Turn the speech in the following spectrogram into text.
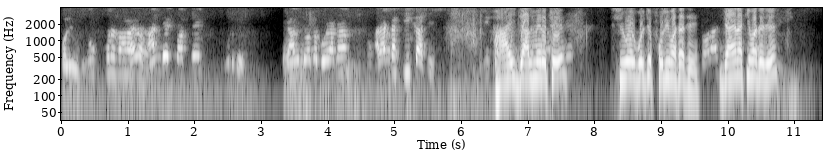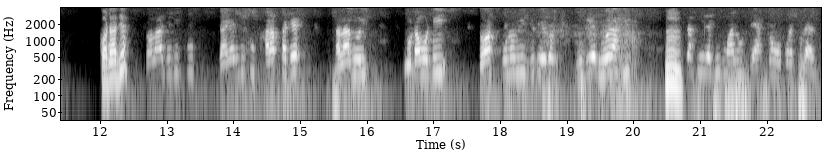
ফলি উঠবে। উপরে হান্ড্রেড পার্সেন্ট উঠবে। এটা আমি তোমাকে বলে রাখলাম। আর একটা টিক আছে। ভাই জাল মেরেছে। শিওর বলছে ফলি মাছ আছে। যায় না কি মাছ আছে? কটা আছে? তলা যদি খুব জায়গা যদি খুব খারাপ থাকে তাহলে আমি ওই মোটামুটি দশ পনেরো মিনিট যদি এরকম ডুবিয়ে ধরে রাখি হুম। ঠিক মাল উঠবে একদম উপরে চলে আসবে।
